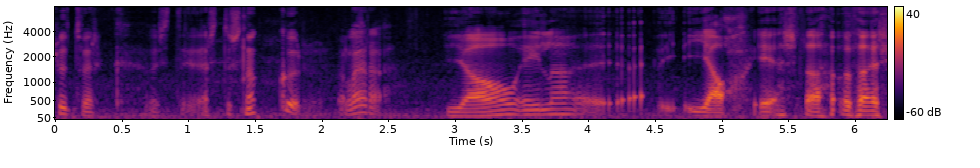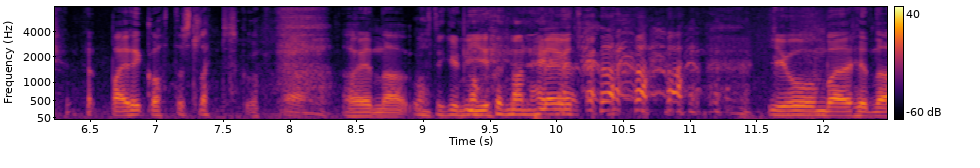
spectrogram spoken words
hlutverk? Veist, ertu snöggur að læra? Já, eiginlega, eh, já, ég er það og það er bæði gott og slæmt, sko. Já. Og hérna... Máttu ekki nokkurn mann veit. Jú, maður hérna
